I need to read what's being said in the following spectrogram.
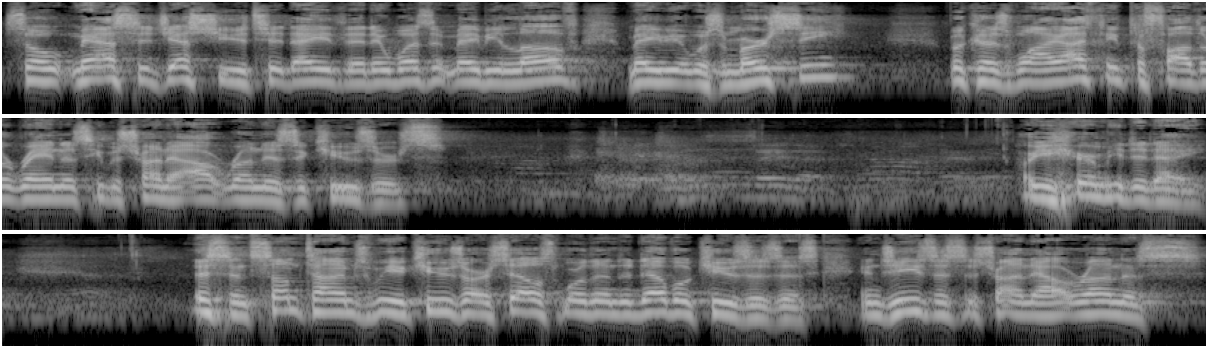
So, may I suggest to you today that it wasn't maybe love, maybe it was mercy, because why I think the father ran is he was trying to outrun his accusers. Are you hearing me today? Listen, sometimes we accuse ourselves more than the devil accuses us, and Jesus is trying to outrun us.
